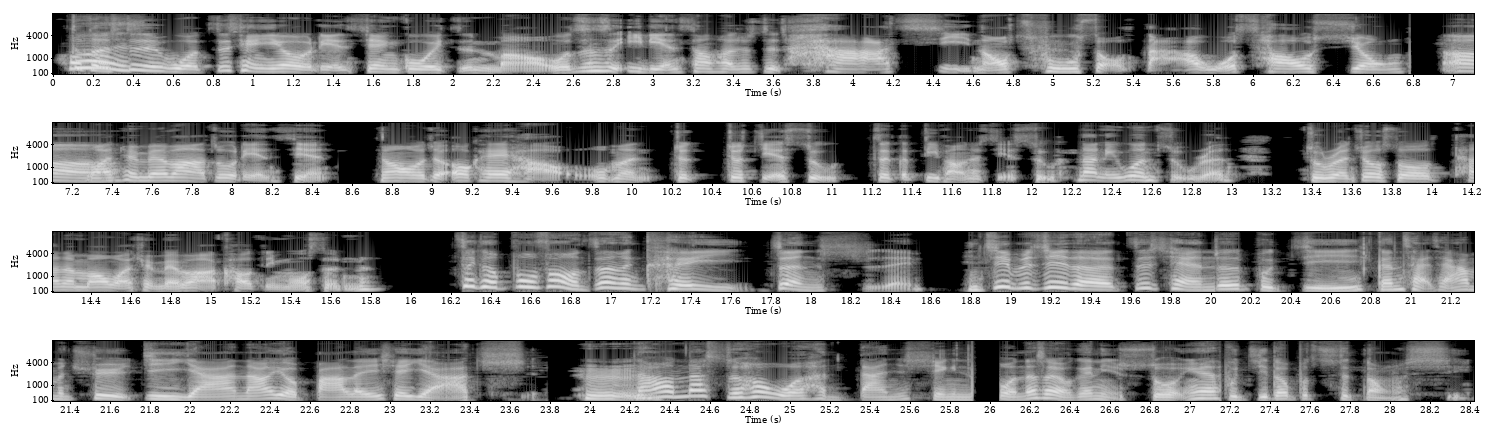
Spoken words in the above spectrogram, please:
或者是我之前也有连线过一只猫，我真是一连上它就是哈气，然后出手打我，超凶，嗯，完全没有办法做连线。然后我就 OK 好，我们就就结束这个地方就结束。那你问主人，主人就说他的猫完全没办法靠近陌生人。这个部分我真的可以证实诶。你记不记得之前就是普吉跟彩彩他们去挤牙，然后有拔了一些牙齿。嗯，然后那时候我很担心，我那时候有跟你说，因为普吉都不吃东西。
